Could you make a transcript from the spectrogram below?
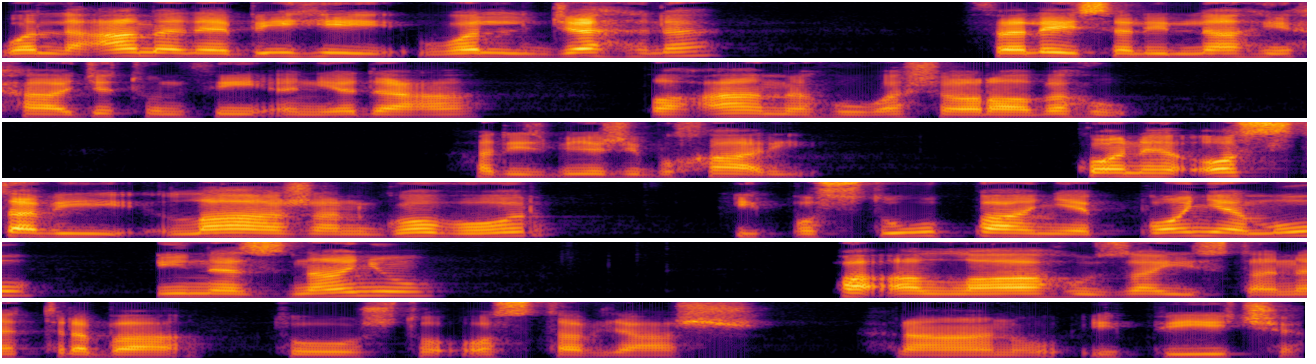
والعمل به والجهل فليس لله حاجة في أن يدع طعامه وشرابه hadis bilježi Buhari, ko ne ostavi lažan govor i postupanje po njemu i neznanju, pa Allahu zaista ne treba to što ostavljaš hranu i piće.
